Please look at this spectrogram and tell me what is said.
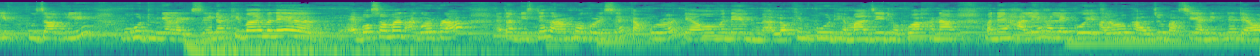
গিফ্ট পূজা বুলি। বহুত ধুনীয়া লাগিছে। মীনাক্ষী বাই মানে এবছৰমান আগৰ পৰা এটা বিজনেছ আৰম্ভ কৰিছে কাপোৰৰ। তেওঁ মানে লখিমপুৰ ধেমাজি ঢকুৱাখানা মানে হালে হালে গৈ হালৰ ভালযোৰ বাছি আনি পিনে তেওঁ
